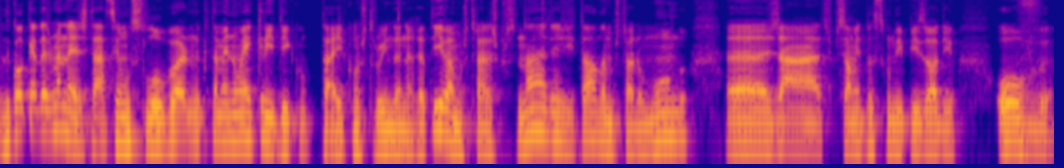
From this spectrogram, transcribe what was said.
De qualquer das maneiras, está a ser um slow burn que também não é crítico. Está a ir construindo a narrativa, a mostrar as personagens e tal, a mostrar o mundo. Uh, já, especialmente no segundo episódio, houve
